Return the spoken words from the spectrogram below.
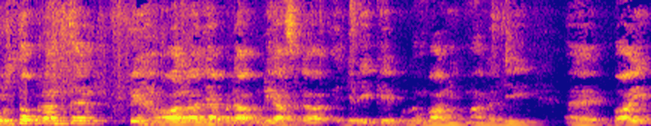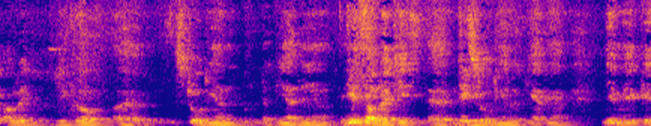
ਉਸ ਤੋਂ ਉਪਰੰਤ ਫਿਰ ਹਵਾਲਾ ਜਾਂ ਬੜਾ ਉਡਿਆ ਸੀਗਾ ਜਿਹੜੀ ਕਿ ਭਗਵਾਨ ਮਹਾਰਾਜ ਜੀ ਬਾਇਓਲੋਜੀਕਲ ਸਟੋਰੀਆਂ ਲੱਗੀਆਂ ਰਹੀਆਂ ਜੀ। ਮਿਥੋਲੋਜੀ ਜੀ, ਜੀ। ਸਟੋਰੀਆਂ ਲੱਗੀਆਂ ਰਹੀਆਂ ਜਿਵੇਂ ਕਿ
